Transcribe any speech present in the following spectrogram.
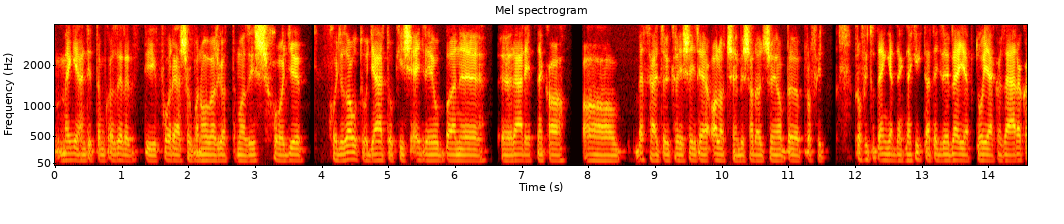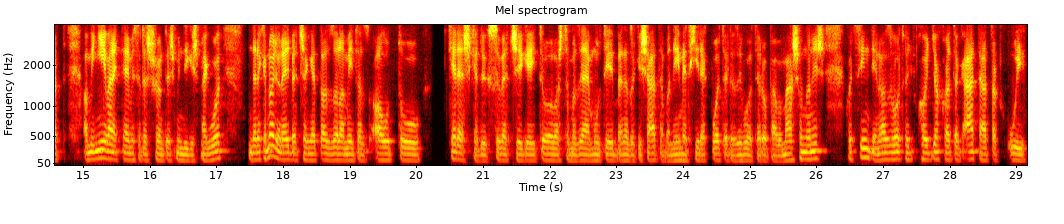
megjelent itt, amikor az eredeti forrásokban olvasgattam az is, hogy hogy az autógyártók is egyre jobban rálépnek a, a beszállítókra, és egyre alacsonyabb és alacsonyabb profit, profitot engednek nekik, tehát egyre lejjebb tolják az árakat, ami nyilván egy természetes folyamatos mindig is megvolt, de nekem nagyon egybecsengett azzal, amit az autó kereskedők szövetségeitől olvastam az elmúlt évben, ezek is általában német hírek voltak, de azért volt Európában máshonnan is, hogy szintén az volt, hogy, hogy gyakorlatilag átálltak új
